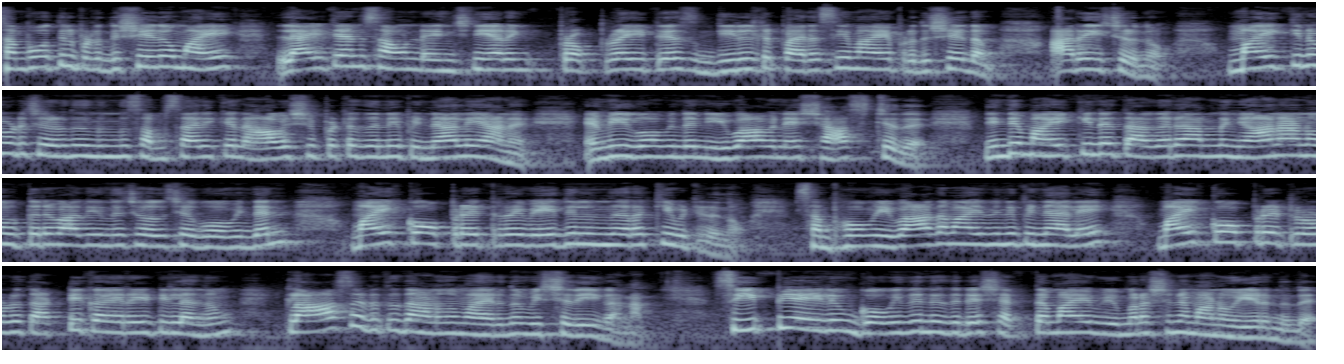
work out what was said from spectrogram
സംഭവത്തിൽ പ്രതിഷേധവുമായി light and sound engineering proprietors guild പരസ്യമായ പ്രതിഷേധം അറിയിച്ചിരുന്നു. മൈക്കിനോട് ചേർന്ന് നിന്ന് സംസാരിക്കാൻ ആവശ്യപ്പെട്ടതിന് പിന്നാലെയാണ് എം വി ഗോവിന്ദൻ യുവാവിനെ ശാസിച്ചത്. നിന്റെ മൈക്കിന്റെ തകരാറിന് ഞാനാണോ ഉത്തരവാദി? എന്ന് ചോദിച്ച ഗോവിന്ദൻ മൈക്ക് ഓപ്പറേറ്ററെ വേദിയിൽ നിന്ന് ഇറക്കി വിട്ടിരുന്നു. സംഭവം വിവാദമായതിന് പിന്നാലെ മൈക്ക് ഓപ്പറേറ്ററോട് തട്ടിക്കയറിയിട്ടില്ലെന്നും ക്ലാസ് എടുത്തതാണെന്നുമായിരുന്നു വിശദീകരണം. സി പി ഐയിലും ഗോവിന്ദനെതിരെ ശക്തമായ വിമർശനമാണ് ഉയരുന്നത്.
